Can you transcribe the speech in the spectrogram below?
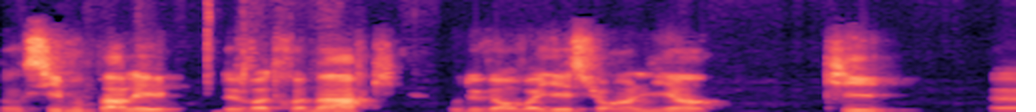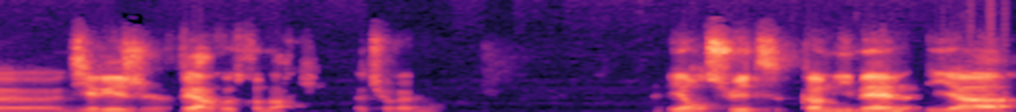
Donc, si vous parlez de votre marque, vous devez envoyer sur un lien qui euh, dirige vers votre marque, naturellement. Et ensuite, comme email, il y a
